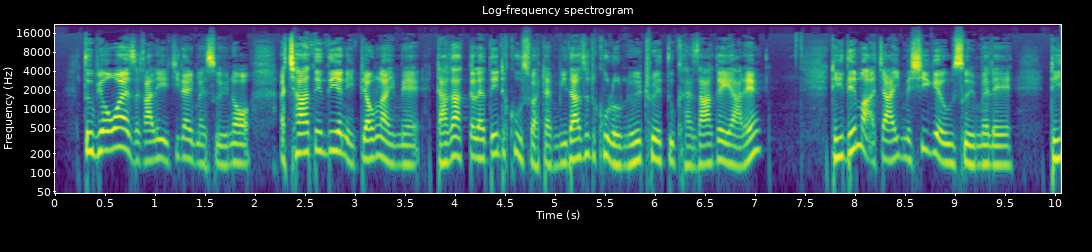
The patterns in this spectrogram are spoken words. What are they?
။သူပြောသွားတဲ့စကားလေးကိုကြည့်လိုက်မယ်ဆိုရင်တော့အခြားအသင်းတည်းကနေပြောင်းလိုက်မဲ့ဒါကကလပ်သင်းတစ်ခုဆိုတာတက်မိသားစုတစ်ခုလုံးနှွေးထွေးသူခံစားခဲ့ရတယ်။ ဒီအသင်းမှာအကြာကြီးမရှိခဲ့ဘူးဆိုရင်ပဲလေဒီ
